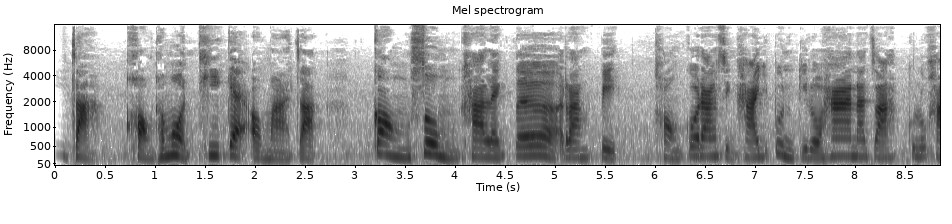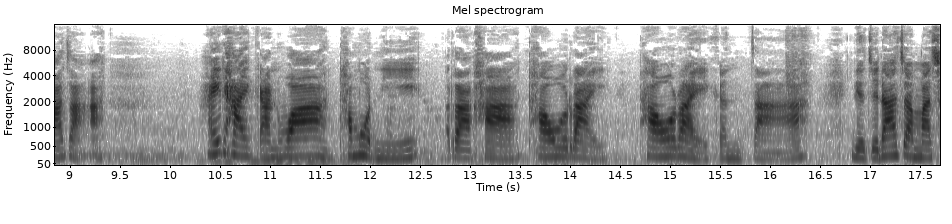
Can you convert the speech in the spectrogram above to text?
นี่จ้ะของทั้งหมดที่แกะออกมาจากกล่องสุ่มคาแรคเตอร์รังปิดของโกดังสินค้าญี่ปุ่นกิโล5นะจ๊ะ คุณลูกค้าจ๋า ให้ทายกันว่าทั้งหมดนี้ราคาเท่าไหร่ เท่าไหร่กันจ๊ะเดี๋ยวเจด้าจะมาเฉ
